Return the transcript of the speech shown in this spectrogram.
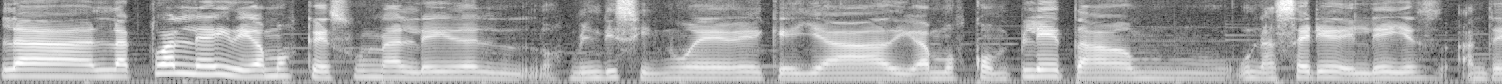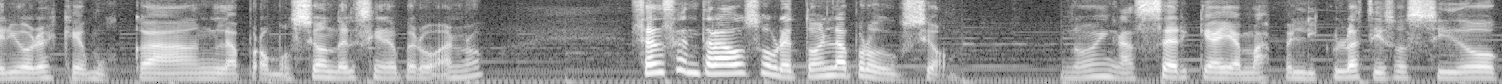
La, actual ley, digamos que es una ley del 2019 que ya, digamos, completa una serie de leyes anteriores que buscan la promoción del cine peruano, se han centrado sobre todo en la producción, ¿no? en hacer que haya más películas y eso ha sido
